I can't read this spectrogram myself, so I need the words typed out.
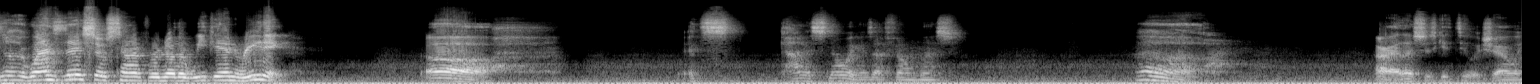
another Wednesday, so it's time for another weekend reading. Oh, it's kind of snowing as I film this. Oh. Alright, let's just get to it, shall we?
